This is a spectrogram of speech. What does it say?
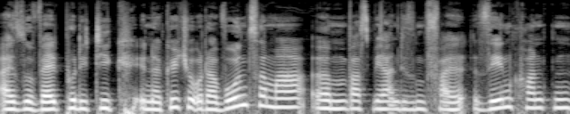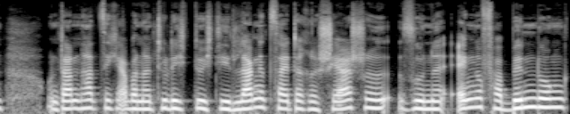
also Weltpolitik in der Küche oder Wohnzimmer, ähm, was wir an diesem Fall sehen konnten. Und dann hat sich aber natürlich durch die lange Zeit der Recherche so eine enge Verbindung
